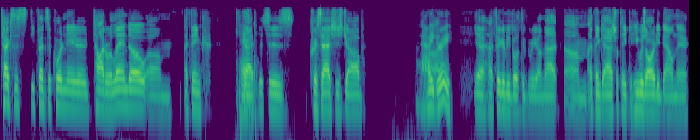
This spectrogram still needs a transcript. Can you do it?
Texas defensive coordinator Todd Orlando. Um, I think Can't. that this is Chris Ash's job. I uh, agree. Yeah, I figured we both agree on that. Um, I think Ash will take it. He was already down there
